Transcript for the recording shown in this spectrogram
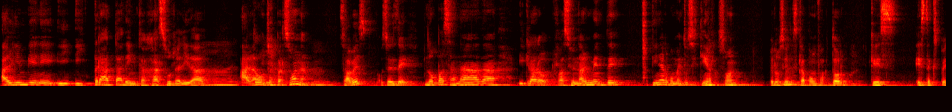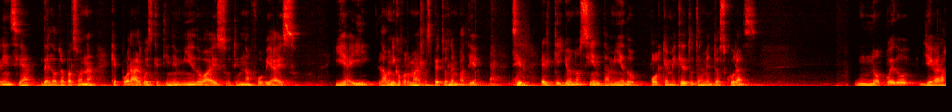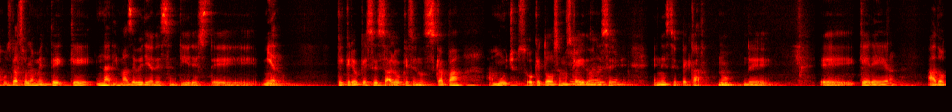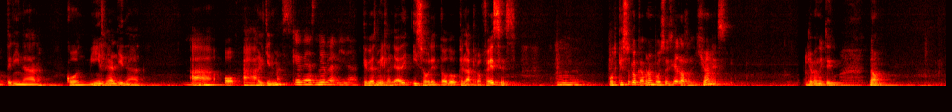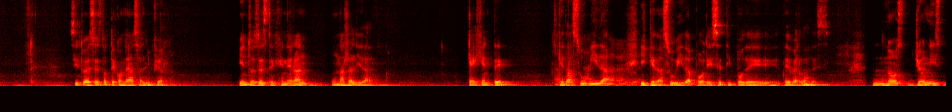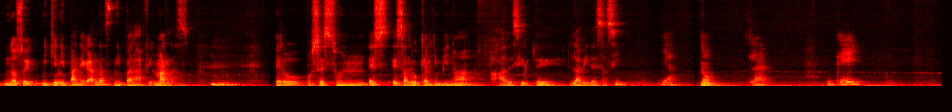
alguien viene y, y trata de encajar su realidad Ah, a la tuya. otra persona, Mm. ¿sabes? O sea, es de no pasa nada y claro, racionalmente tiene argumentos y tiene razón, pero se le escapa un factor que es esta experiencia de la otra persona que por algo es que tiene miedo a eso, tiene una fobia a eso. Y ahí la única forma de respeto es la empatía. Es decir, el que yo no sienta miedo porque me quede totalmente a oscuras, no puedo llegar a juzgar solamente que nadie más debería de sentir este miedo. Que creo que ese es algo que se nos escapa a muchos o que todos hemos Sí, caído en ese, en ese pecado, ¿no? De eh, querer adoctrinar con mi realidad a, o a alguien más. Que veas mi realidad. Que veas mi realidad y sobre todo que la profeses. Mm. Porque eso es lo cabrón, por eso decía las religiones. Yo vengo y te digo, no. Si tú haces esto, te condenas al infierno. Y entonces te generan una realidad. Que hay gente que da su vida y que da su vida por ese tipo de, de verdades. No, yo ni, no soy ni quien ni para negarlas ni para afirmarlas. Pero pues es, un, es, es algo que alguien vino a, a decirte, la vida es así, Ya, ¿no? claro. Ok.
